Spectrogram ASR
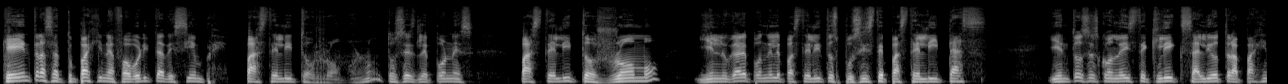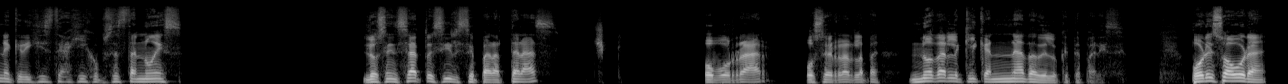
que entras a tu página favorita de siempre, pastelitos romo, ¿no? Entonces le pones pastelitos romo y en lugar de ponerle pastelitos pusiste pastelitas. Y entonces cuando le diste clic salió otra página que dijiste, ay hijo, pues esta no es. Lo sensato es irse para atrás o borrar o cerrar la página. No darle clic a nada de lo que te parece. Por eso ahora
